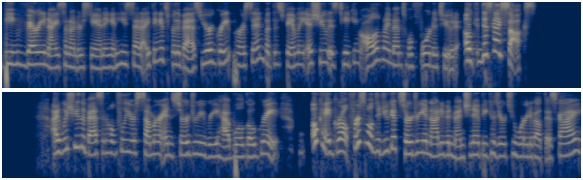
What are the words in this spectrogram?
being very nice and understanding. And he said, I think it's for the best. You're a great person, but this family issue is taking all of my mental fortitude. Oh, this guy sucks. I wish you the best and hopefully your summer and surgery rehab will go great. Okay, girl, first of all, did you get surgery and not even mention it because you're too worried about this guy?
